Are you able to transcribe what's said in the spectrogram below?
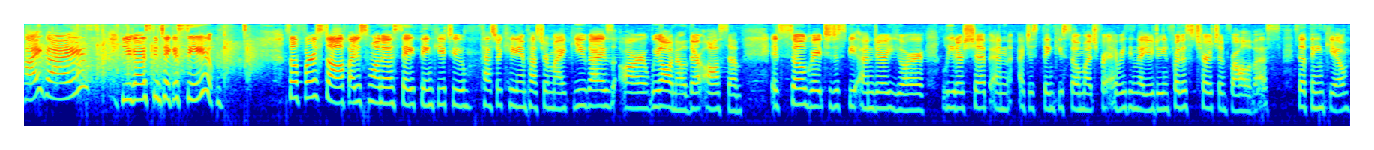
Hi, guys. You guys can take a seat. So, first off, I just want to say thank you to Pastor Katie and Pastor Mike. You guys are, we all know, they're awesome. It's so great to just be under your leadership, and I just thank you so much for everything that you're doing for this church and for all of us. So, thank you.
